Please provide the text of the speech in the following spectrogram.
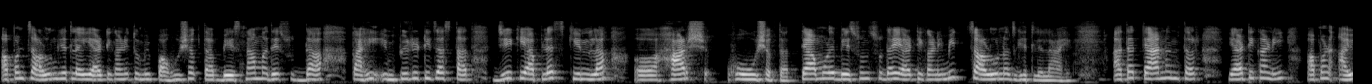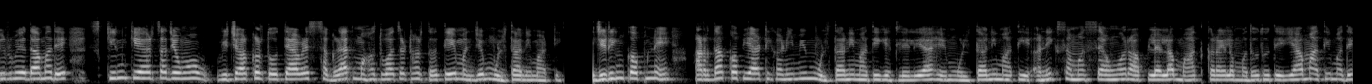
आपण चाळून घेतलं आहे या ठिकाणी तुम्ही पाहू शकता बेसनामध्ये सुद्धा काही इम्प्युरिटीज असतात जे की आपल्या स्किनला हार्श होऊ शकतात. त्यामुळे बेसनसुद्धा या ठिकाणी मी चाळूनच घेतलेलं आहे. आता त्यानंतर या ठिकाणी आपण आयुर्वेदामध्ये स्किन केअरचा जेव्हा विचार करतो त्यावेळेस सगळ्यात महत्त्वाचं ठरतं ते म्हणजे मुलतानी माती मेजरिंग कपने अर्धा कप या ठिकाणी मी मुलतानी माती घेतलेली आहे. मुलतानी माती अनेक समस्यांवर आपल्याला मात करायला मदत होते. या मातीमध्ये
